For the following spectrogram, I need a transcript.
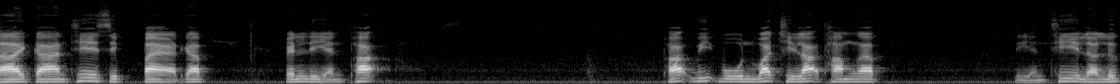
รายการที่ 18 ครับ เป็นเหรียญพระ พระวิบูลย์วชิระธรรมครับ เหรียญที่ระลึก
